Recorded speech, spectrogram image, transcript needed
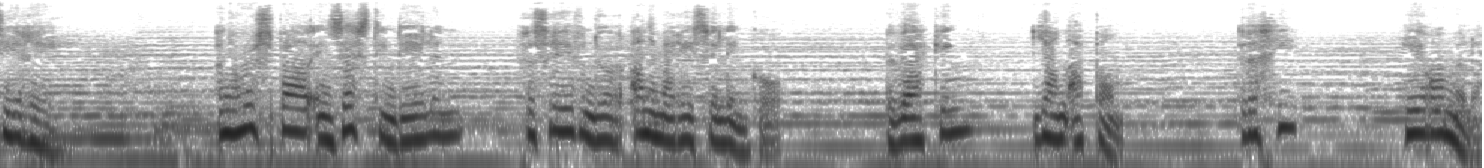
Desiree. Een hoorspel in 16 delen, geschreven door Annemarie Selinko. Bewerking Jan Appon. Regie Hero Muller.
